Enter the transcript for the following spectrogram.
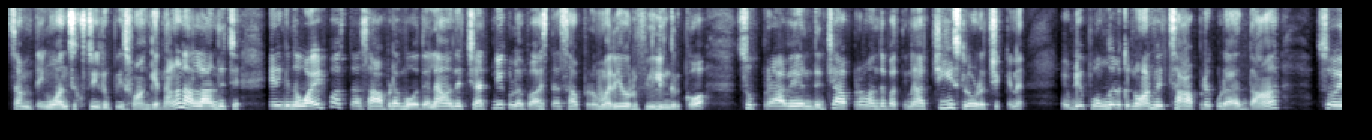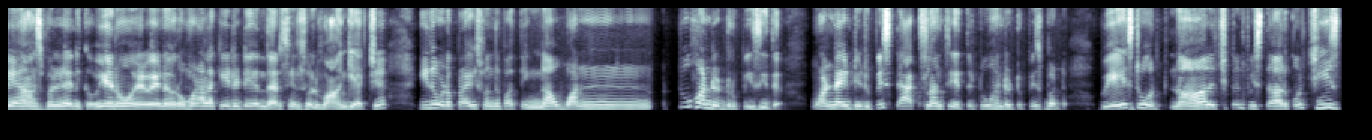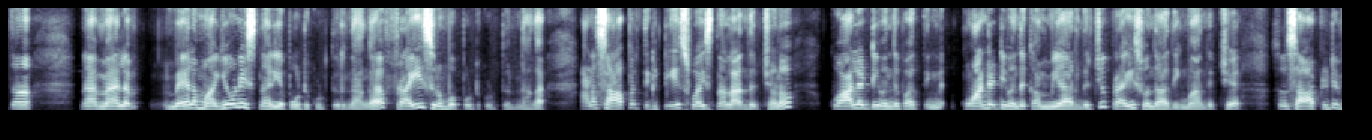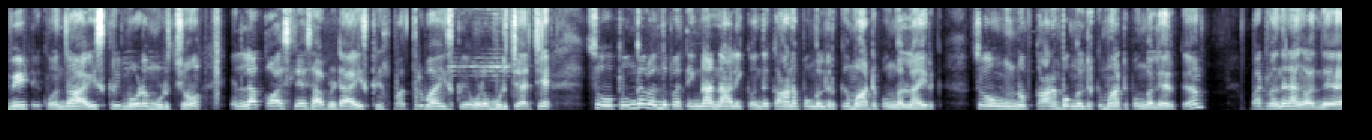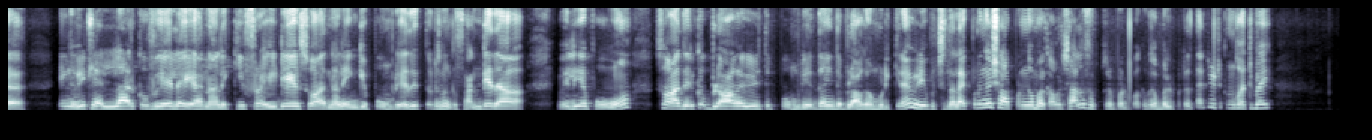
something one sixty rupees வாங்கியிருந்தாங்க. நல்லா இருந்துச்சு. எனக்கு இந்த ஒயிட் பாஸ்தா சாப்பிடும் போதெல்லாம் வந்து சட்னிக்குள்ளே பாஸ்தா சாப்பிட்ற மாதிரி ஒரு ஃபீலிங் இருக்கும். சூப்பராகவே இருந்துச்சு. அப்புறம் வந்து பார்த்திங்கன்னா சீஸ்லோட சிக்கனு எப்படியோ பொங்கலுக்கு நான்வெஜ் சாப்பிடக்கூடாது தான் ஸோ என் ஹஸ்பண்ட் எனக்கு வேணும் வேணும். ரொம்ப நாளாக கேட்டுகிட்டே இருந்தார். சரி சொல்லி வாங்கியாச்சு. இதோட ப்ரைஸ் வந்து பார்த்திங்கன்னா ஒன் டூ ஹண்ட்ரட் ருபீஸ் இது. ஒன் நைன்ட்டி ருபீஸ் டேக்ஸ்லாம் சேர்த்து two hundred rupees but waste ஒரு நாலு சிக்கன் பீஸ் தான் இருக்கும். சீஸ் தான். நான் மேலே மேலே மயோனிஸ் நிறைய போட்டு கொடுத்துருந்தாங்க. ஃப்ரைஸ் ரொம்ப போட்டு கொடுத்துருந்தாங்க. ஆனால் சாப்பிட்றதுக்கு டேஸ்ட் வைஸ் நல்லா இருந்துச்சாலும் குவாலிட்டி வந்து பார்த்திங்கன்னா குவான்டிட்டி வந்து கம்மியாக இருந்துச்சு ப்ரைஸ் வந்து அதிகமாக இருந்துச்சு. ஸோ சாப்பிட்டுட்டு வீட்டுக்கு வந்து ஐஸ்கிரீமோடு முடித்தோம் எல்லா காஸ்ட்லியாக சாப்பிட்டுட்டு ஐஸ்கிரீம் பத்து ரூபா ஐஸ்கிரீமோடு முடிச்சாச்சு. ஸோ பொங்கல் வந்து பார்த்திங்கன்னா நாளைக்கு வந்து காணப்பொங்கல் இருக்குது மாட்டுப்பொங்கல்லாம் இருக்குது ஸோ இன்னும் காணப்பொங்கல் இருக்குது மாட்டுப் பொங்கல் இருக்குது பட் வந்து நாங்கள் வந்து எங்கள் வீட்டில் எல்லாருக்கும் வேலையா நாளைக்கு ஃப்ரைடே ஸோ அதனால் எங்கேயும் போக முடியாது. இத்தோட நாங்கள் சண்டே தான் வெளியே போவோம். ஸோ அது இருக்க பிளாகை இழுத்துட்டு போக முடியாது. தான் இந்த பிளாகை முடிக்கிறேன். வீடியோ பிடிச்சிருந்தா லைக் பண்ணுங்கள் ஷேர் பண்ணுங்கள் மறக்காம சேனல் சப்ஸ்கிரைப் பண்ணி பக்கத்தில் பெல் பட்டன் தட்டி விட்டுக்கோங்க. பை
